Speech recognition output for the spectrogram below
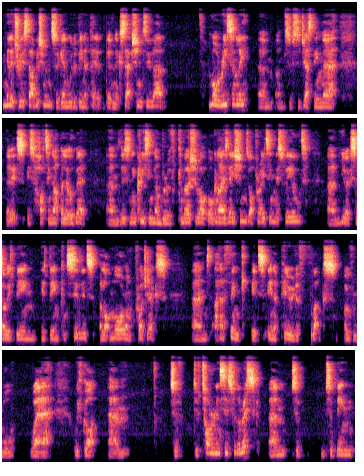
military establishments again would have been a bit, of an exception to that. More recently, um, I'm sort of suggesting there that it's it's hotting up a little bit. Um, there's an increasing number of commercial organisations operating in this field. Um, UXO is being is being considered a lot more on projects, and I think it's in a period of flux overall where We've got um, sort of tolerances for the risk, um, so, so being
